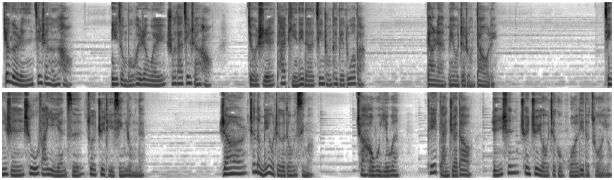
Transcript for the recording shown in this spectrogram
这个人精神很好，你总不会认为说他精神好，就是他体内的精虫特别多吧？当然没有这种道理。精神是无法以言辞做具体形容的。然而，真的没有这个东西吗？却毫无疑问，可以感觉到。人生却具有这股活力的作用。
